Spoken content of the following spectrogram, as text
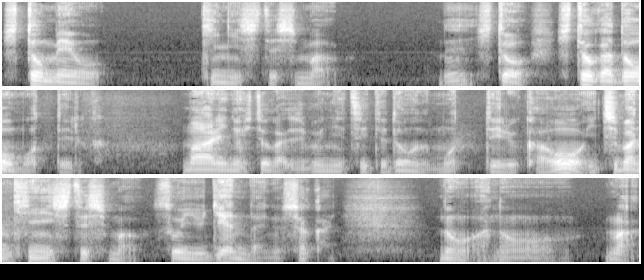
人目を気にしてしまう、ね、人人がどう思っているか。周りの人が自分についてどう思っているかを一番気にしてしまう。そういう現代の社会のあのまあ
